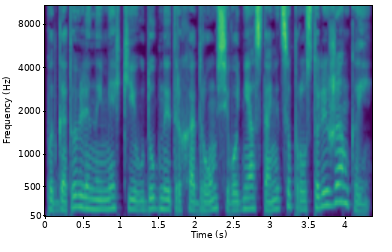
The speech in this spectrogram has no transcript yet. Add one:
Подготовленный мягкий и удобный траходром сегодня останется просто лежанкой.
